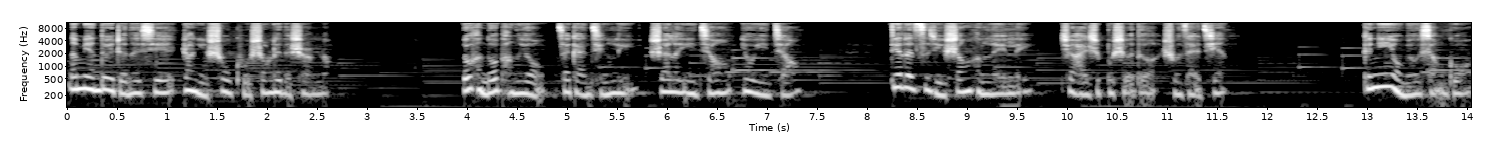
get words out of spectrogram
那面对着那些让你受苦受累的事儿呢？有很多朋友在感情里摔了一跤又一跤，跌得自己伤痕累累，却还是不舍得说再见。可你有没有想过，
